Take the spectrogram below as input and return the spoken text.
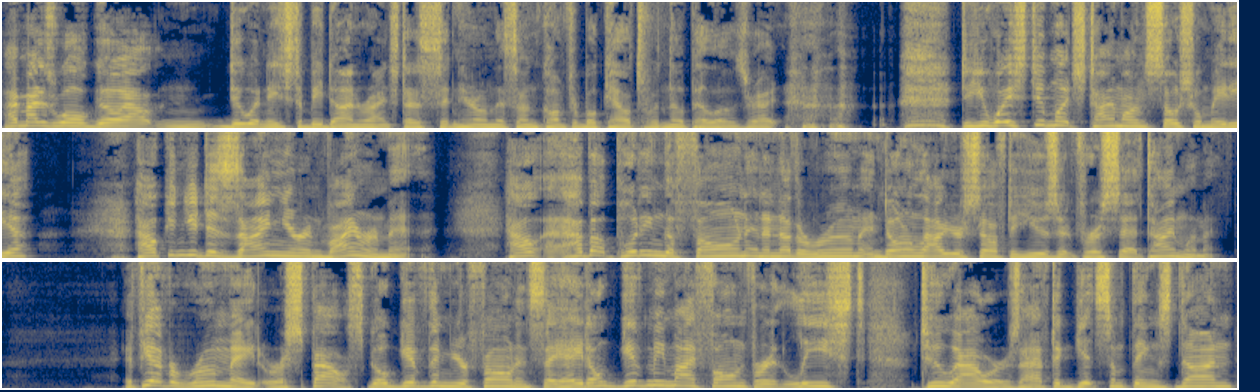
I might as well go out and do what needs to be done, right? Instead of sitting here on this uncomfortable couch with no pillows, right? do you waste too much time on social media? How can you design your environment? How how about putting the phone in another room and don't allow yourself to use it for a set time limit? If you have a roommate or a spouse, go give them your phone and say, Hey, don't give me my phone for at least two hours. I have to get some things done.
